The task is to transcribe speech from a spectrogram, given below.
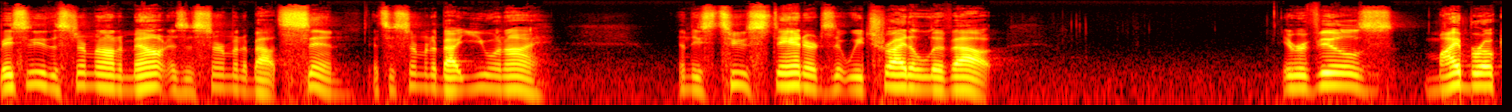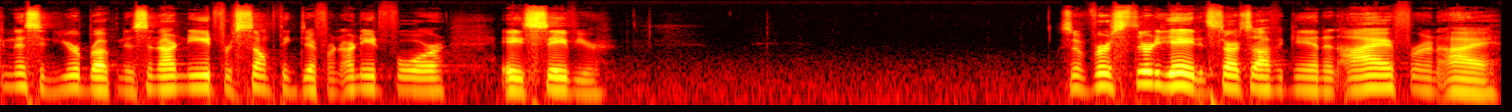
Basically, the Sermon on the Mount is a sermon about sin, it's a sermon about you and I and these two standards that we try to live out. It reveals my brokenness and your brokenness and our need for something different, our need for a Savior. So in verse 38, it starts off again an eye for an eye.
